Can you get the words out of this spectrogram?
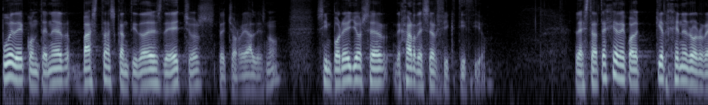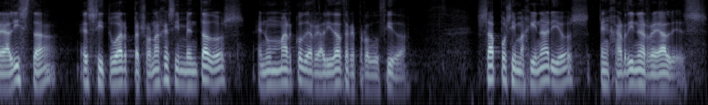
puede contener vastas cantidades de hechos, de hechos reales, sin por ello dejar de ser ficticio. La estrategia de cualquier género realista es situar personajes inventados en un marco de realidad reproducida sapos imaginarios en jardines reales,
